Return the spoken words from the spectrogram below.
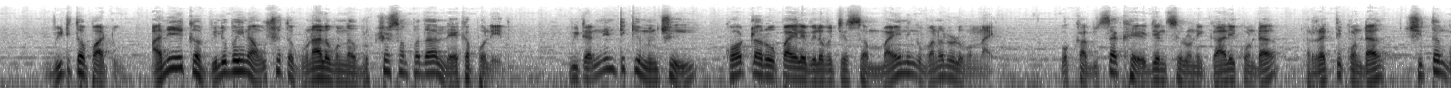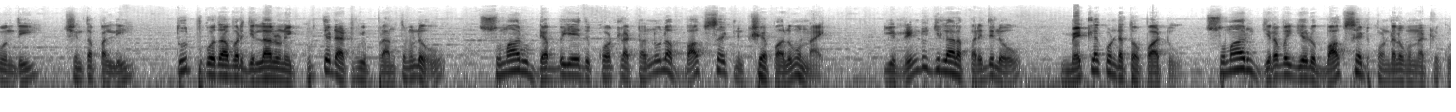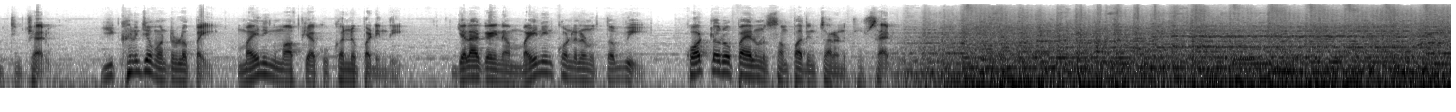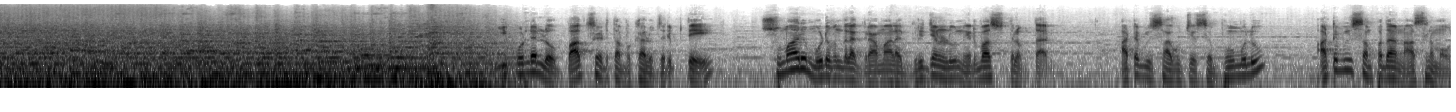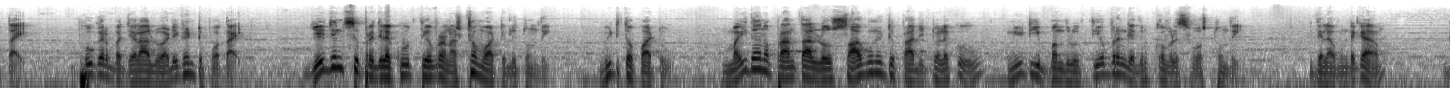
వీటితో పాటు అనేక విలువైన ఔషధ గుణాలు ఉన్న వృక్ష సంపద లేకపోలేదు. వీటన్నింటికి మించి కోట్ల రూపాయల విలువ చేసే మైనింగ్ వనరులు ఉన్నాయి. ఒక్క విశాఖ ఏజెన్సీలోని గాలికొండ రక్తికొండ చిత్తంగొంది చింతపల్లి తూర్పుగోదావరి జిల్లాలోని గుర్తెడ అటవీ ప్రాంతంలో సుమారు డెబ్బై ఐదు కోట్ల టన్నుల బాక్సైట్ నిక్షేపాలు ఉన్నాయి. ఈ రెండు జిల్లాల పరిధిలో మెట్లకొండతో పాటు సుమారు ఇరవై ఏడు బాక్సైట్ కొండలు ఉన్నట్లు గుర్తించారు. ఈ ఖనిజ వనరులపై మైనింగ్ మాఫియాకు కన్ను పడింది. ఎలాగైనా మైనింగ్ కొండలను తవ్వి కోట్ల రూపాయలను సంపాదించాలని చూశారు. ఈ కొండల్లో బాక్సైడ్ తవ్వకాలు జరిపితే సుమారు మూడు వందల గ్రామాల గిరిజనులు నిర్వాసితులవుతారు. అటవీ సాగు చేసే భూములు అటవీ సంపద నాశనమవుతాయి. భూగర్భ జలాలు అడిగంటిపోతాయి. ఏజెన్సీ ప్రజలకు తీవ్ర నష్టం వాటిల్లుతుంది. వీటితో పాటు మైదాన ప్రాంతాల్లో సాగునీటి ప్రాజెక్టులకు నీటి ఇబ్బందులు తీవ్రంగా ఎదుర్కోవలసి వస్తుంది. ఇదిలా ఉండగా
